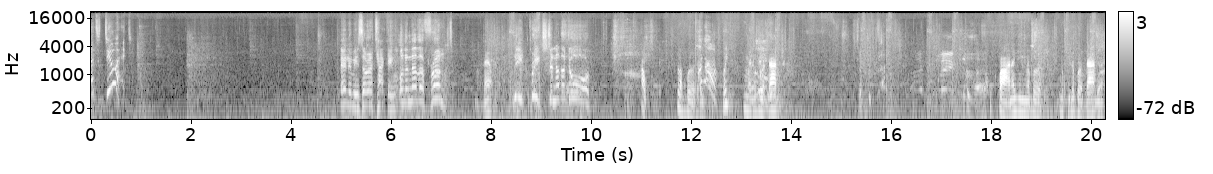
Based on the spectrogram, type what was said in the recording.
Let's do it. Enemies are attacking on another front. มาแล้ว Fleet breached another door. เอ้า ระเบิดไปเฮ้ยทำไมระเบิดด้าน ขวานะยิงระเบิด เมื่อกี้ระเบิดด้านนะ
